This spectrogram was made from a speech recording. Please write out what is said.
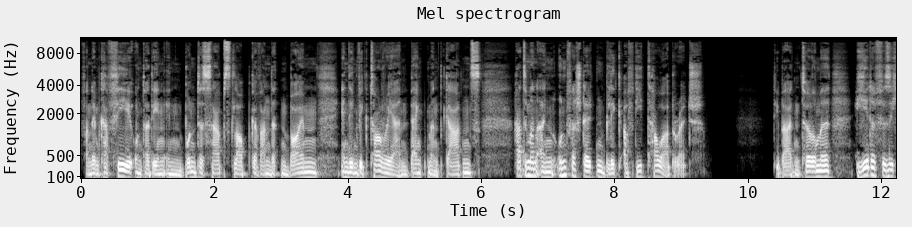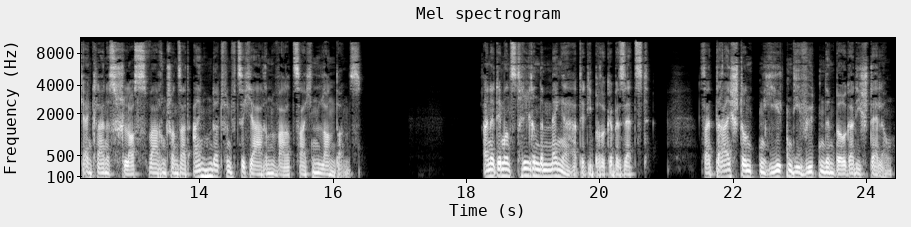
von dem Café unter den in buntes Herbstlaub gewandeten Bäumen in den Victoria Embankment Gardens, hatte man einen unverstellten Blick auf die Tower Bridge. Die beiden Türme, jeder für sich ein kleines Schloss, waren schon seit 150 Jahren Wahrzeichen Londons. Eine demonstrierende Menge hatte die Brücke besetzt. Seit drei Stunden hielten die wütenden Bürger die Stellung.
